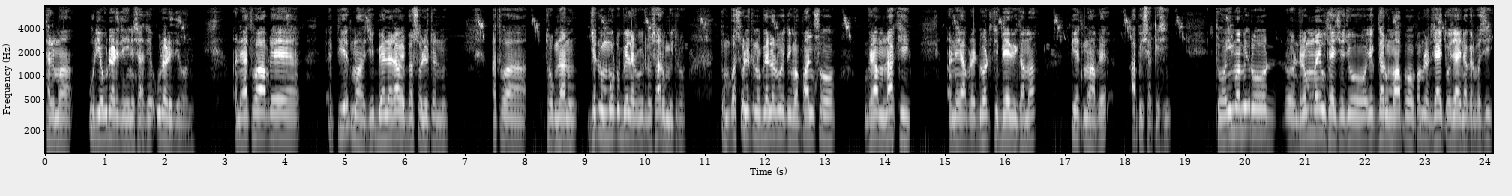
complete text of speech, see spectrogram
તલમાં ઉરિયા ઉડાડી દઈએ એની સાથે ઉડાડી દેવાનું. અને અથવા આપણે પિયતમાં જે બેલર આવે બસો લીટરનું, અથવા થોડુંક નાનું, જેટલું મોટું બેલર હોય એટલું સારું મિત્રો. તો બસો લીટરનું બેલર હોય તો એમાં પાંચસો ગ્રામ નાખી અને આપણે દોઢથી બે વીઘામાં પિયતમાં આપણે આપી શકીએ છીએ. તો એમાં મિત્રો, ડ્રમમાં એવું થાય છે, જો એક ધારું માપ કમ્પ્લીટ જાય તો જાય નગર પછી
